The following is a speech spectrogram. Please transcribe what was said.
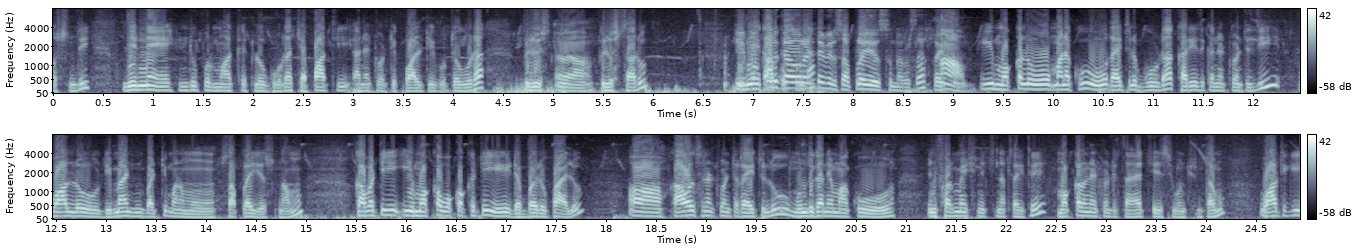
వస్తుంది. దీన్నే హిందూపూర్ మార్కెట్లో కూడా చపాతీ అనేటువంటి క్వాలిటీతో కూడా పిలు పిలుస్తారు. ఈ మొక్కలు కావాలంటే మీరు సప్లై చేస్తున్నారు సార్ ఈ మొక్కలు మనకు రైతులకు కూడా ఖరీదుకైనటువంటిది వాళ్ళు డిమాండ్ని బట్టి మనము సప్లై చేస్తున్నాము. కాబట్టి ఈ మొక్క ఒక్కొక్కటి డెబ్బై రూపాయలు. కావాల్సినటువంటి రైతులు ముందుగానే మాకు ఇన్ఫర్మేషన్ ఇచ్చినట్లయితే మొక్కలు అనేటువంటి తయారు చేసి ఉంచుంటాము. వాటికి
